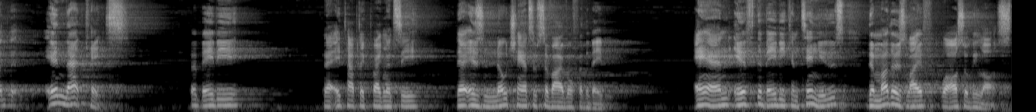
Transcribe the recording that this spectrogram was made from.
uh, in that case, the baby that ectopic pregnancy, there is no chance of survival for the baby. And if the baby continues, the mother's life will also be lost.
